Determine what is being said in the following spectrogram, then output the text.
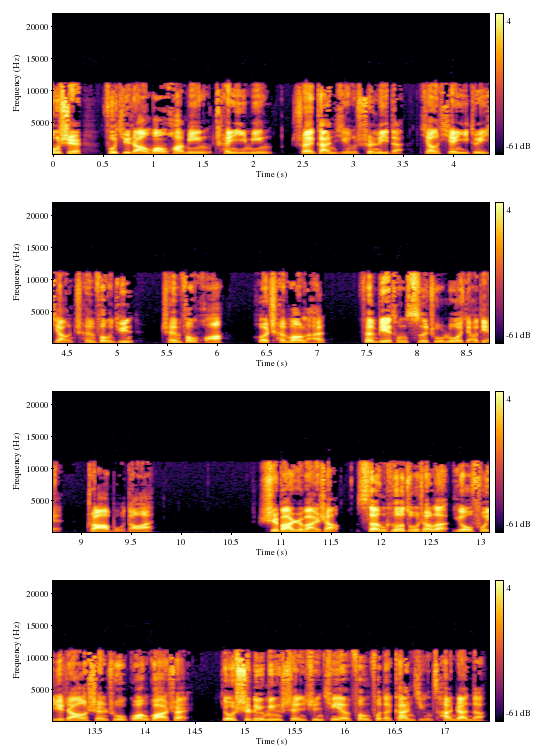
同时，副局长王华明、陈一鸣率干警顺利的将嫌疑对象陈凤军、陈凤华和陈望兰分别从四处落脚点抓捕到案。十八日晚上，三科组成了由副局长沈树光挂帅、由十六名审讯经验丰富的干警参战的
